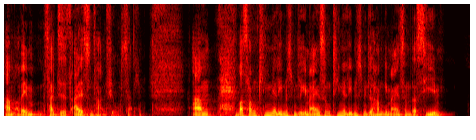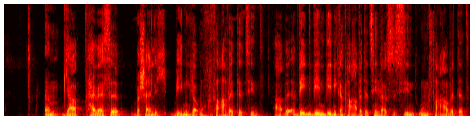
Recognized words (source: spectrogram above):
ähm, aber ich sage das jetzt alles unter Anführungszeichen. Ähm, was haben cleane Lebensmittel gemeinsam? Cleane Lebensmittel haben gemeinsam, dass sie ähm, ja teilweise wahrscheinlich weniger unverarbeitet sind, aber wen, wen, weniger verarbeitet sind, also sie sind unverarbeitet.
